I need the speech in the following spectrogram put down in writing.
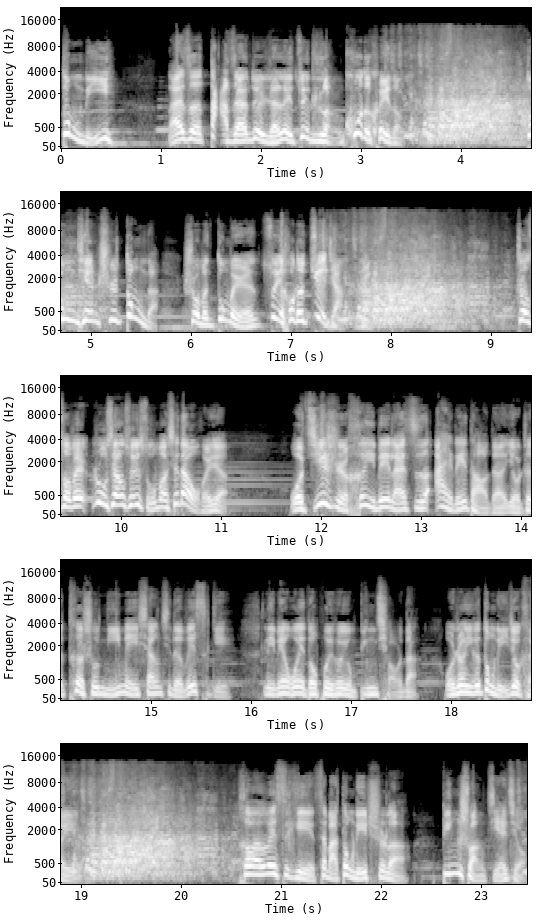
冻梨，来自大自然对人类最冷酷的馈赠。冬天吃冻的，是我们东北人最后的倔强。正所谓入乡随俗嘛。现在我回去，我即使喝一杯来自艾雷岛的有着特殊泥煤香气的威士忌。里面我也都不会用冰球的，我扔一个冻梨就可以了。喝完威士忌，再把冻梨吃了，冰爽解酒，一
